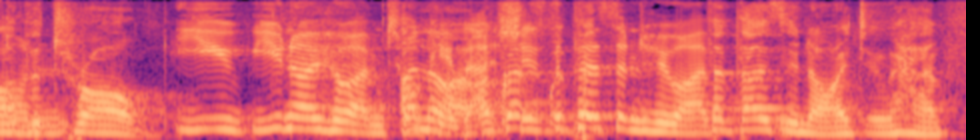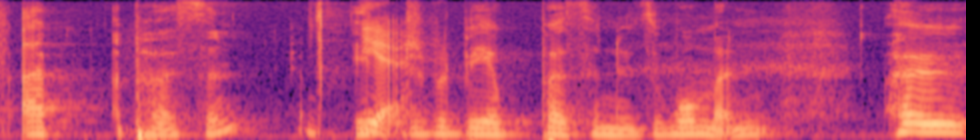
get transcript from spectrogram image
Oh, the troll. You you know who I'm talking about. got- she's the person who I For those who know, I do have a, a person. It Yeah. would be a person who's a woman who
